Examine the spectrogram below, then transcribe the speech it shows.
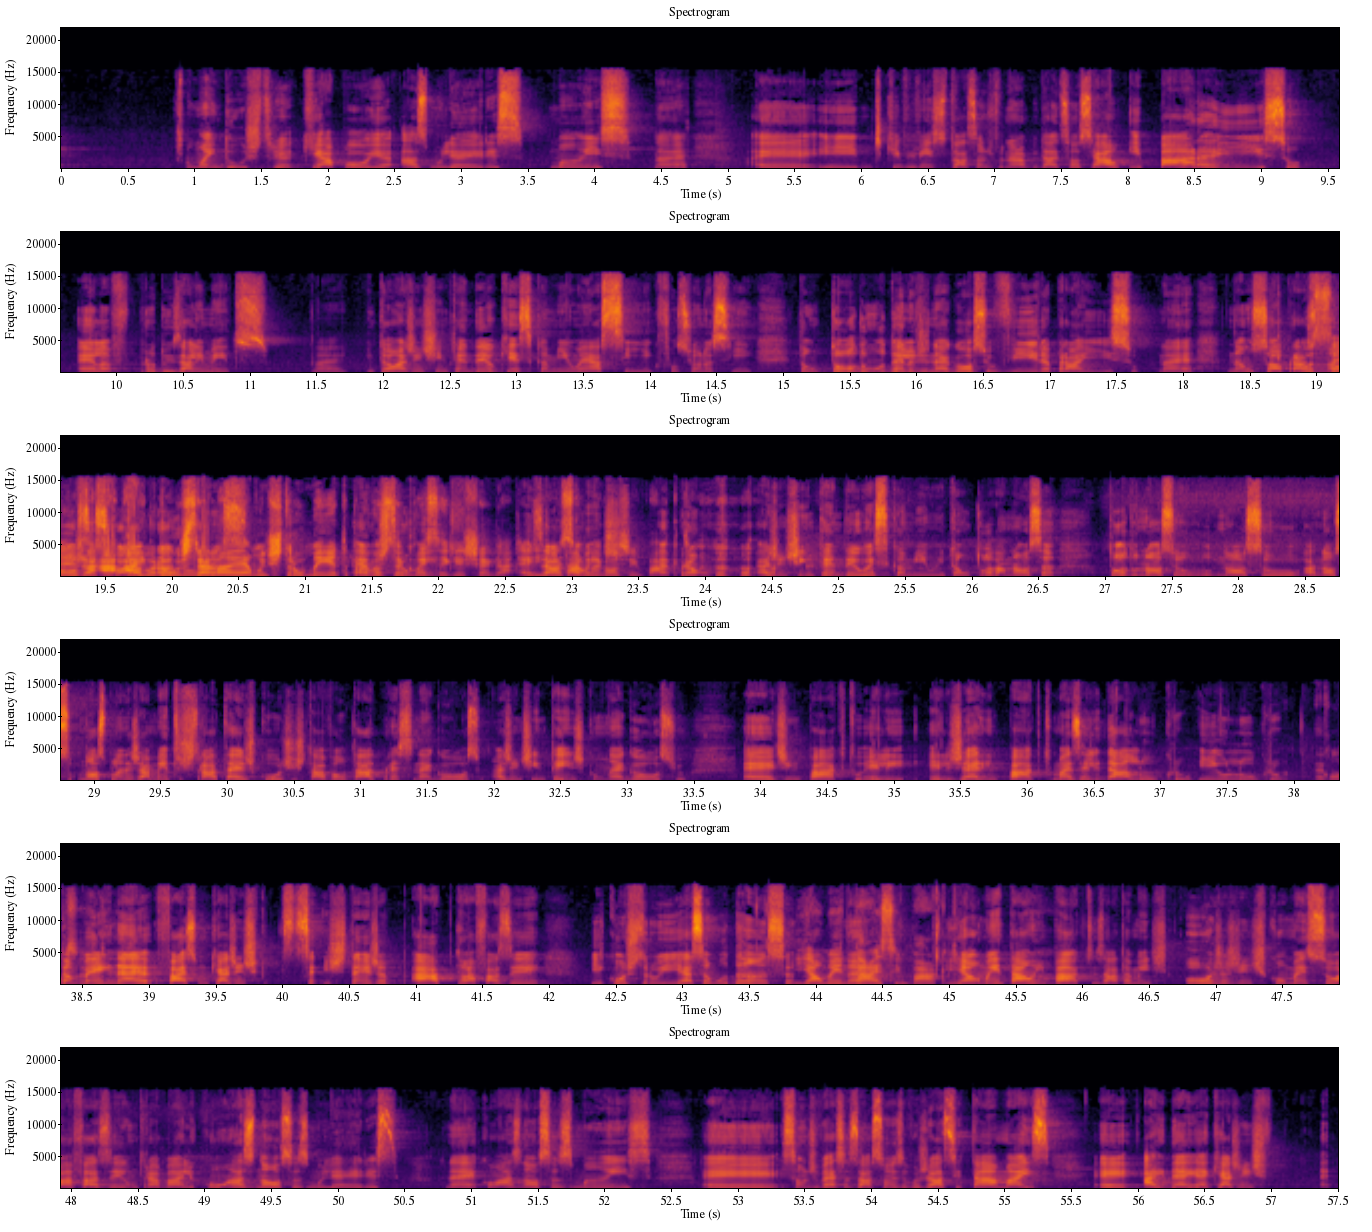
uma indústria que apoia as mulheres, mães, né? É, e que vivem em situação de vulnerabilidade social e para isso ela produz alimentos. Né? Então a gente entendeu que esse caminho é assim, que funciona assim. Então todo o modelo de negócio vira para isso, né? Não só para as nossas seja, a, a indústria ela é um instrumento para é um você instrumento. conseguir chegar. É Exatamente. Isso é um negócio de impacto. É, pronto. A gente entendeu esse caminho. Então toda a nossa todo o nosso, o nosso, a nosso, nosso planejamento estratégico hoje está voltado para esse negócio. A gente entende que um negócio é, de impacto, ele, ele gera impacto, mas ele dá lucro e o lucro com também né, faz com que a gente esteja apto a fazer e construir essa mudança. E aumentar né? esse impacto. E aumentar o impacto, exatamente. Hoje a gente começou a fazer um trabalho com as nossas mulheres, né, com as nossas mães. É, são diversas ações, eu vou já citar, mas é, a ideia é que a gente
